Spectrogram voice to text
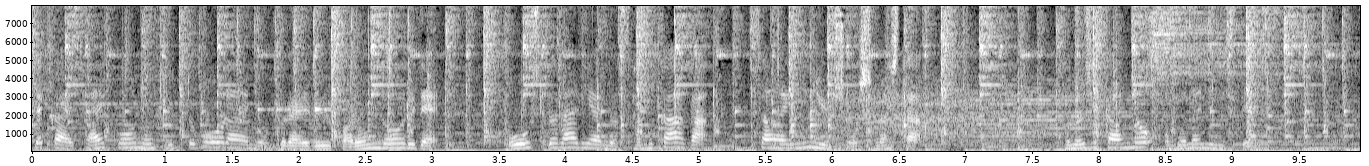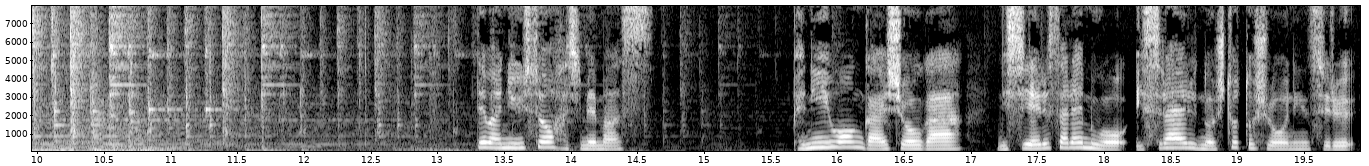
世界最高のフットボーラーに贈られるバロンドールでオーストラリアのサムカーが3位に入賞しました。この時間の主なニュースです。ではニュースを始めます。ペニー・ウォン外相が西エルサレムをイスラエルの首都と承認する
